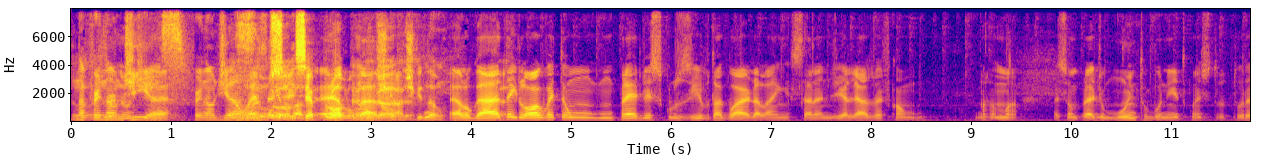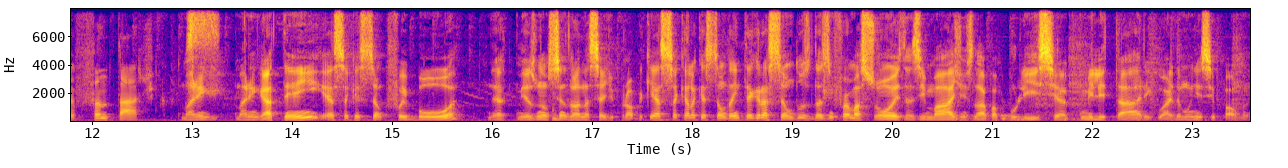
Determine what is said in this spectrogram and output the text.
Na Fernão Dias. É. Fernão Dias. Não, essa é, isso é próprio, é acho que não. É alugada é. e logo vai ter um, um, prédio exclusivo da guarda lá em Sarandi. Aliás, vai ficar um, uma, vai ser um prédio muito bonito, com uma estrutura fantástica. Maringá, Maringá tem essa questão que foi boa, né, mesmo não sendo lá na sede própria, que é essa aquela questão da integração dos, das informações, das imagens lá com a polícia militar e guarda municipal. Né?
